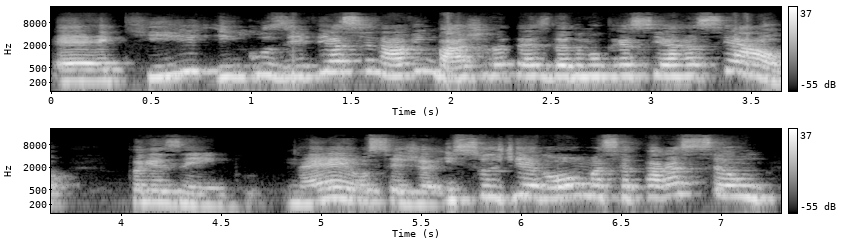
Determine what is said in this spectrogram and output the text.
é, que inclusive assinava embaixo da tese da democracia racial, por exemplo né? Ou seja, isso gerou uma separação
